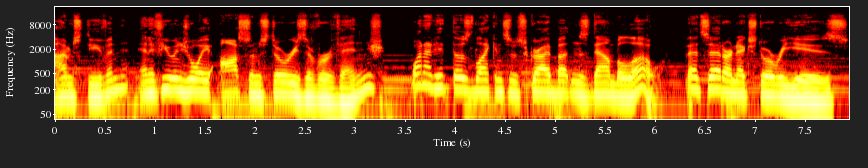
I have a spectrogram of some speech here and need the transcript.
I'm Steven, and if you enjoy awesome stories of revenge, why not hit those like and subscribe buttons down below? That said, our next story is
